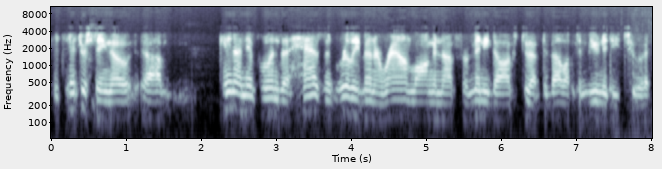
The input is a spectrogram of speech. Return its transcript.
It's interesting though, um, canine influenza hasn't really been around long enough for many dogs to have developed immunity to it.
